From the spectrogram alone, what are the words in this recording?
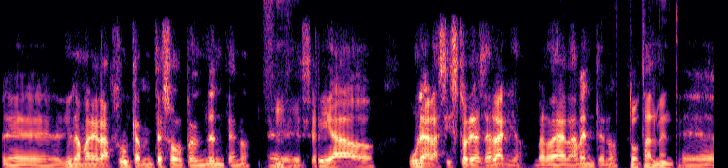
eh, de una manera absolutamente sorprendente, ¿no? Eh, sería una de las historias del año, verdaderamente, ¿no? Totalmente, eh,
